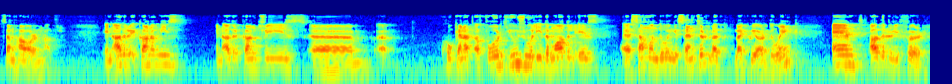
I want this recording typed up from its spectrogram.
somehow or another. In other economies, in other countries, uh, uh, who cannot afford, usually the model is uh, someone doing a center like, like we are doing, and other refer.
